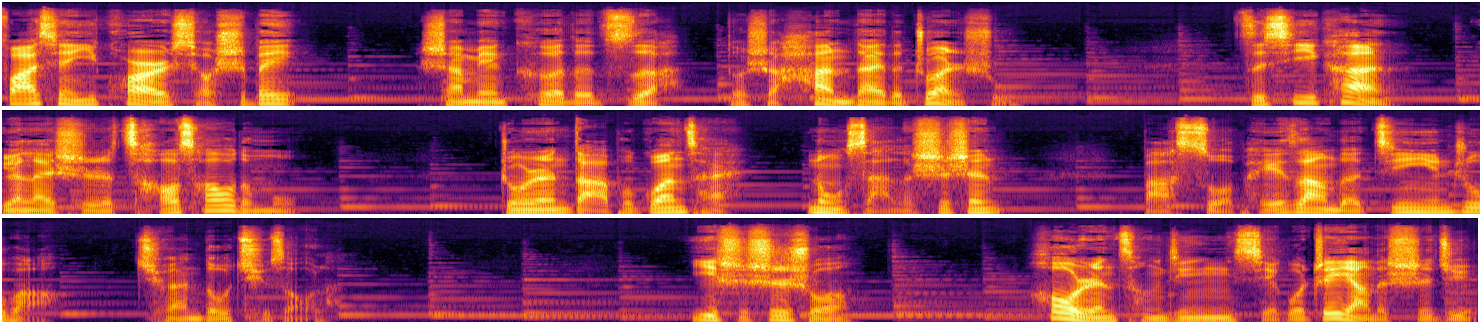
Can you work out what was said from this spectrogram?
发现一块小石碑，上面刻的字啊都是汉代的篆书。仔细一看，原来是曹操的墓。众人打破棺材，弄散了尸身，把所陪葬的金银珠宝全都取走了。意史是说，后人曾经写过这样的诗句：“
